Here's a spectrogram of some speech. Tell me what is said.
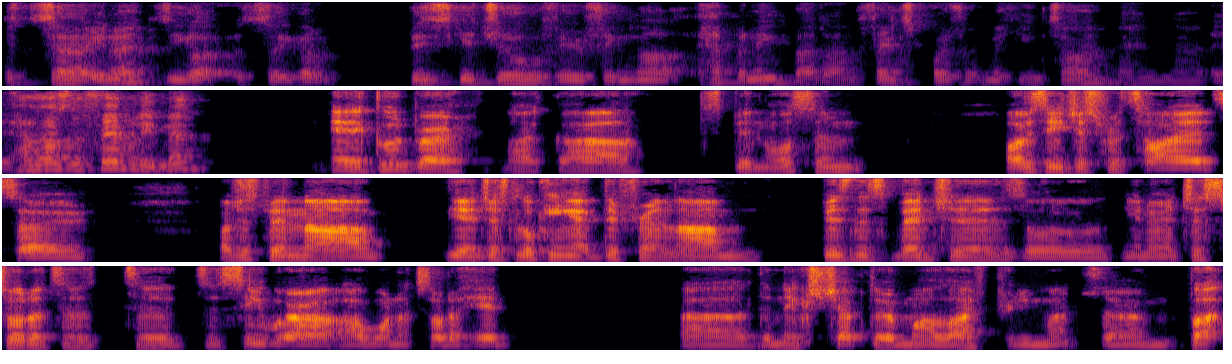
it's uh, you know, you got it's, uh, you got a busy schedule with everything not happening, but um, thanks both for making time, man. Uh, how's the family, man? Yeah, good, bro. Like, uh, it's been awesome. Obviously, just retired, so I've just been, uh, yeah, just looking at different um business ventures or you know just sort of to to, to see where I, I want to sort of head uh, the next chapter of my life pretty much um, but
